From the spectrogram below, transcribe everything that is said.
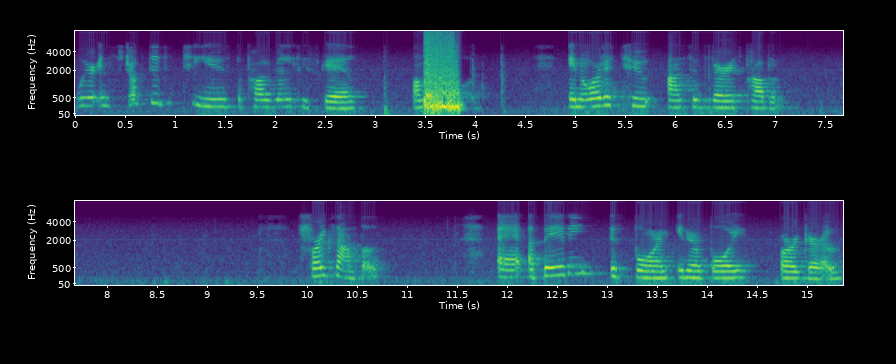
We are instructed to use the probability scale on the board in order to answer the various problems. For example, uh, a baby is born either a boy or a girl.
